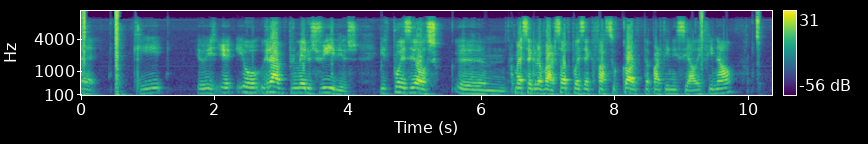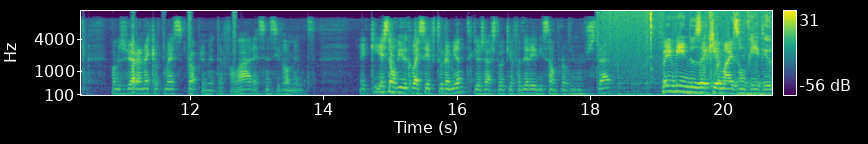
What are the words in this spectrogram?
aqui eu, eu, eu gravo primeiro os vídeos e depois eles um, começo a gravar, só depois é que faço o corte da parte inicial e final. Vamos ver onde é que eu começo propriamente a falar, é sensivelmente aqui. Este é um vídeo que vai sair futuramente, que eu já estou aqui a fazer a edição para vos mostrar. Bem-vindos aqui a mais um vídeo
